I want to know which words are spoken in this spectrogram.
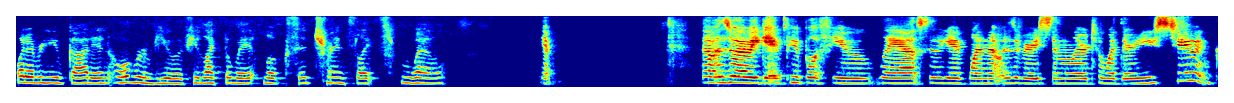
whatever you've got in overview, if you like the way it looks, it translates well. That was why we gave people a few layouts, because we gave one that was very similar to what they're used to and,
